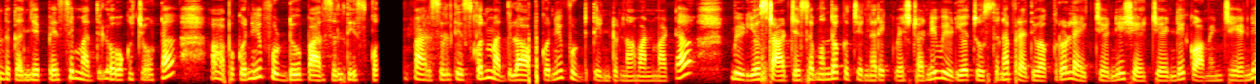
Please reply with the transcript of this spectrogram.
అందుకని చెప్పేసి మధ్యలో ఒక చోట ఆపుకొని ఫుడ్ పార్సిల్ తీసుకొని పార్సిల్ తీసుకొని మధ్యలో ఆపుకొని ఫుడ్ తింటున్నాం అనమాట వీడియో స్టార్ట్ చేసే ముందు ఒక చిన్న రిక్వెస్ట్ అండి. వీడియో చూస్తున్న ప్రతి ఒక్కరూ లైక్ చేయండి షేర్ చేయండి కామెంట్ చేయండి.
